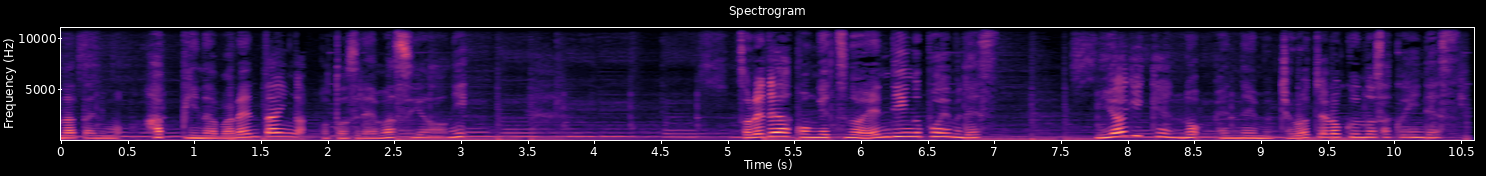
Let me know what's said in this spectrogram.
あなたにもハッピーなバレンタインが訪れますように。それでは今月のエンディングポエムです。宮城県のペンネームチョロチョロくんの作品です。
